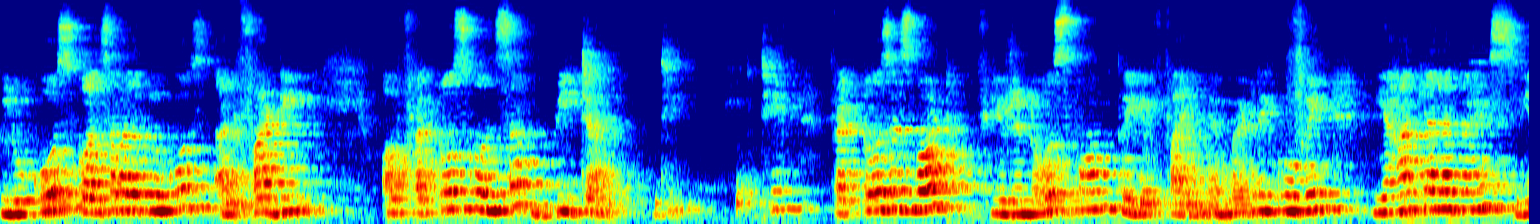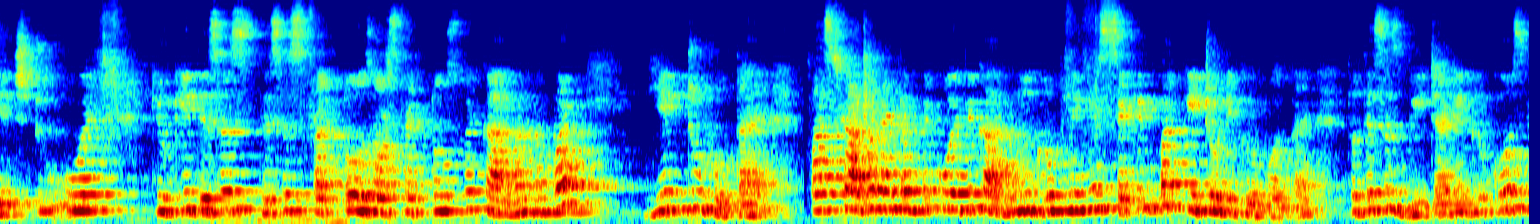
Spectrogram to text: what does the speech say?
glucose कौन सा वाला ग्लूकोज अल्फ़ा डी और फ्रक्टोज कौन सा बीटा डी ठीक fructose is what furanose form तो ये फाइव मेंबर्ड रिंग हो गई। यहाँ क्या लगा है? C H two O H क्योंकि this is this is fructose और फ्रक्टोज में कार्बन नंबर ये टू होता है। फ़र्स्ट कार्बन आइटम पे कोई भी कार्बोनिल ग्रुप नहीं है सेकंड पर कीटोनिक ग्रुप होता है। तो this is beta D glucose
